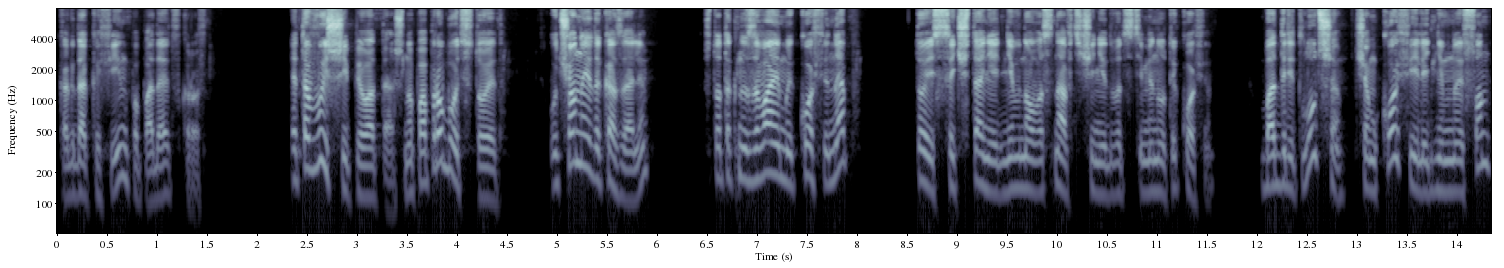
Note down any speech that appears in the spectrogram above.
когда кофеин попадает в кровь. Это высший пилотаж, но попробовать стоит. Ученые доказали, что так называемый кофе-нэп, то есть сочетание дневного сна в течение 20 минут и кофе, бодрит лучше, чем кофе или дневной сон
